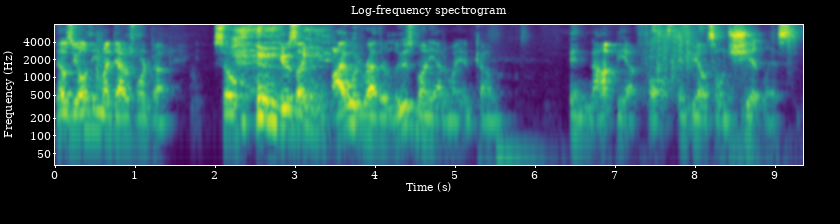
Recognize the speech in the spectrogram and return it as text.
That was the only thing my dad was warned about. So he was like, I would rather lose money out of my income and not be at fault and be on someone's shit list.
